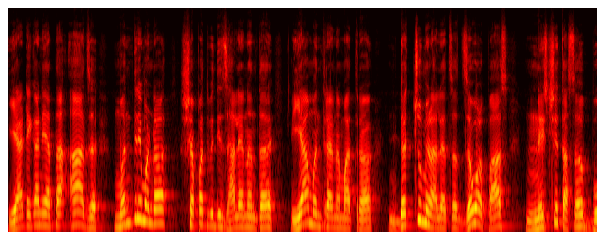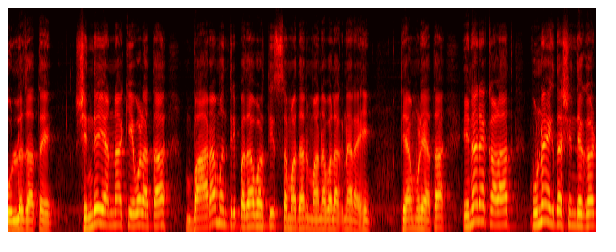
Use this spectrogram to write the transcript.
या ठिकाणी आता आज मंत्रिमंडळ शपथविधी झाल्यानंतर या मंत्र्यांना मात्र डच्चू मिळाल्याचं जवळपास निश्चित असं बोललं जात आहे शिंदे यांना केवळ आता बारा मंत्रिपदावरती समाधान मानावं लागणार आहे. त्यामुळे आता येणाऱ्या काळात पुन्हा एकदा शिंदे गट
